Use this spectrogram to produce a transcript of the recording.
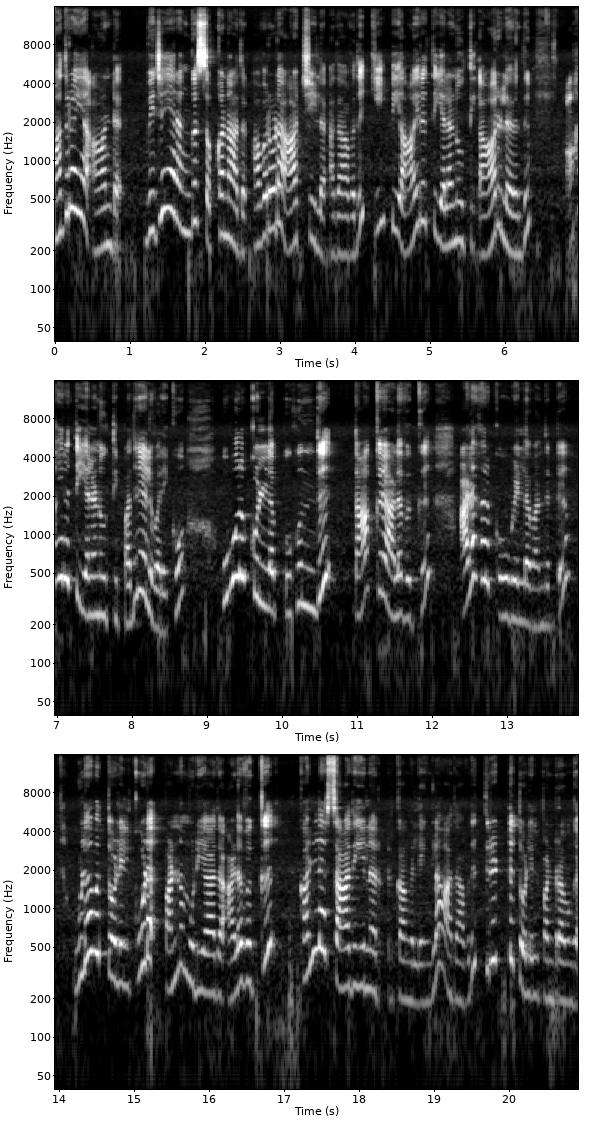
மதுரையை ஆண்ட விஜயரங்க சொக்கநாதர் அவரோட ஆட்சியில் அதாவது கிபி ஆயிரத்தி எழுநூற்றி ஆறுலேருந்து ஆயிரத்தி எழுநூற்றி பதினேழு வரைக்கும் ஊருக்குள்ளே புகுந்து தாக்குற அளவுக்கு அழகர் கோவிலில் வந்துட்டு உழவு தொழில் கூட பண்ண முடியாத அளவுக்கு கள்ளர் சாதியினர் இருக்காங்க இல்லைங்களா? அதாவது திருட்டு தொழில் பண்ணுறவங்க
